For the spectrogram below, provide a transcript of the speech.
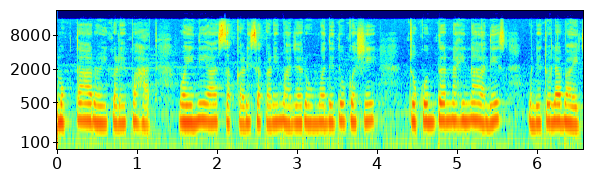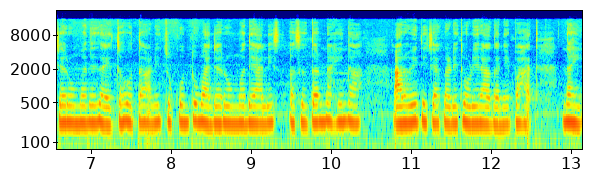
मुक्ता आरोहीकडे पाहत वहिनी आज सकाळी सकाळी माझ्या रूममध्ये तू कशी चुकून तर नाही ना आलीस? म्हणजे तुला भाईच्या रूममध्ये जायचं होतं आणि चुकून तू माझ्या रूममध्ये आलीस? असं तर नाही ना. आरोही तिच्याकडे थोडी रागाने पाहत नाही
